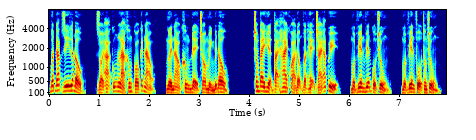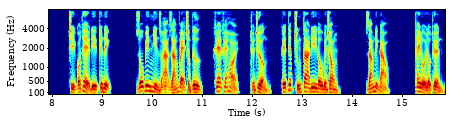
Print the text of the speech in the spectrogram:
Bất đắc dĩ lắc đầu, giỏi ạ cũng là không có cách nào người nào không để cho mình biết đâu. Trong tay hiện tại hai khoả động vật hệ trái ác quỷ, một viên viễn cổ trùng, một viên phổ thông trùng. Chỉ có thể đi kiên định. Dỗ bin nhìn dọa ạ dáng vẻ trầm tư, khe khẽ hỏi, thuyền trưởng, kế tiếp chúng ta đi đâu bên trong? Giám định đảo. Thay đổi đầu thuyền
